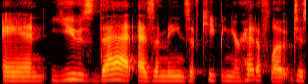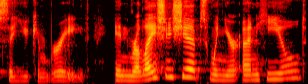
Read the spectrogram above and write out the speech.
and use that as a means of keeping your head afloat just so you can breathe. In relationships, when you're unhealed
